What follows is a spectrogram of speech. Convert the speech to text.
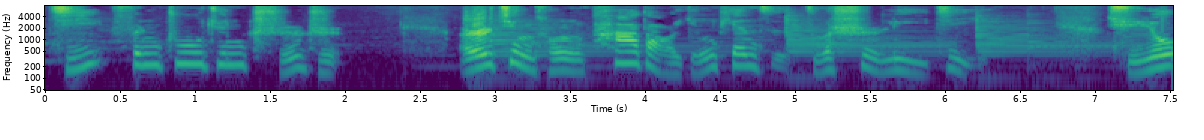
即分诸军持之，而竟从他道迎天子，则势利计也。许攸，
